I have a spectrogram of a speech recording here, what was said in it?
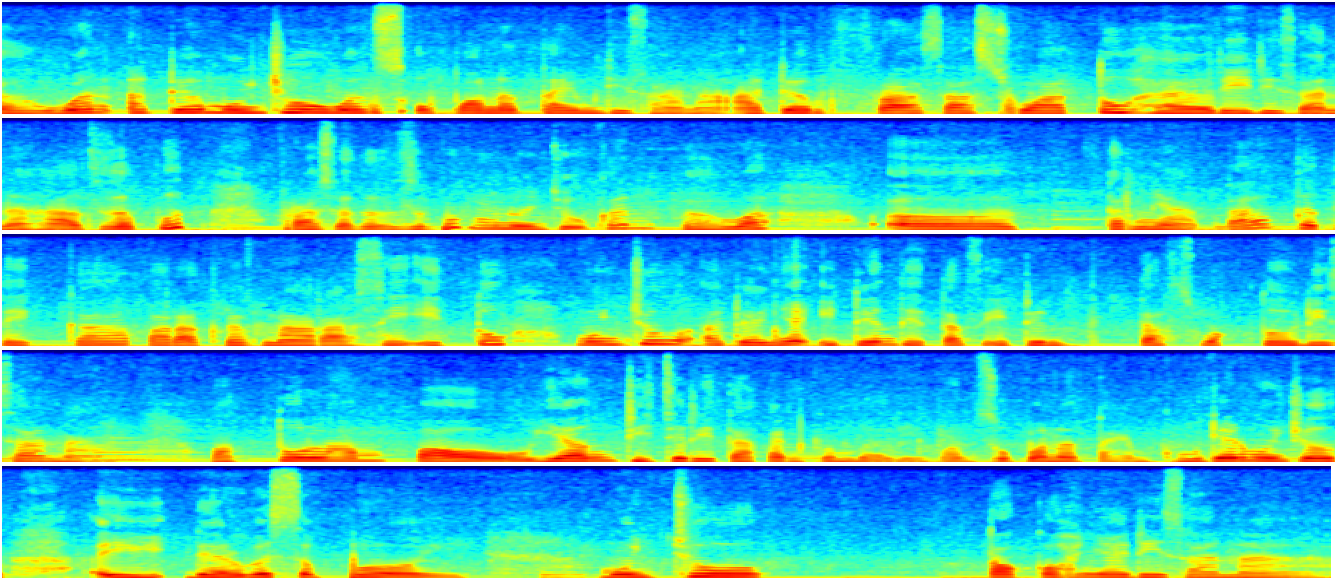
Uh, one ada muncul once upon a time di sana. Ada frasa suatu hari di sana. Hal tersebut, frasa tersebut menunjukkan bahwa uh, Ternyata ketika paragraf narasi itu muncul adanya identitas-identitas waktu di sana, waktu lampau yang diceritakan kembali once upon a time. Kemudian muncul there was a boy, muncul tokohnya di sana,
